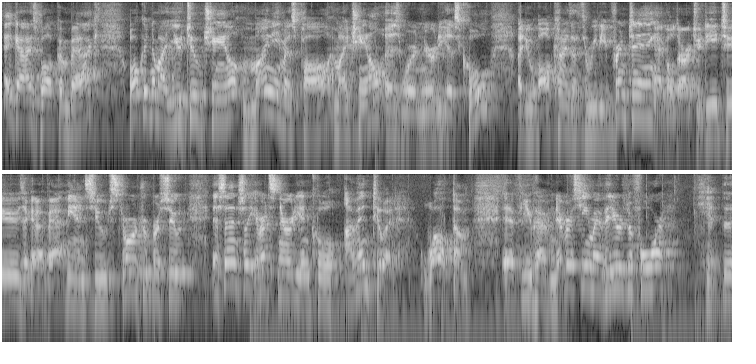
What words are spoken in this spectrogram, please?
Hey guys, welcome back. Welcome to my YouTube channel. My name is Paul and my channel is where nerdy is cool. I do all kinds of 3D printing. I build R2-D2s, I got a Batman suit, Stormtrooper suit. Essentially, if it's nerdy and cool, I'm into it. Welcome. If you have never seen my videos before, hit the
